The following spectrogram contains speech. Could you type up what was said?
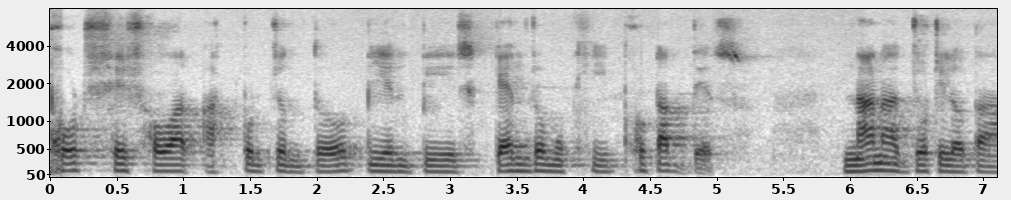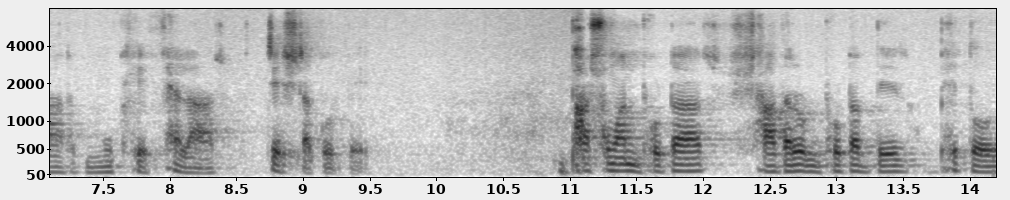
ভোট শেষ হওয়ার আগ পর্যন্ত বিএনপির কেন্দ্রমুখী ভোটারদের নানা জটিলতার মুখে ফেলার চেষ্টা করবে। ভাসমান ভোটার, সাধারণ ভোটারদের ভেতর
